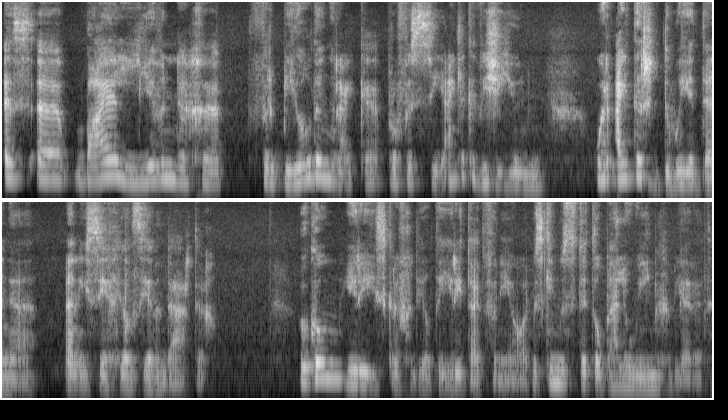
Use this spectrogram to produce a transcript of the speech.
is 'n baie lewendige verbeeldingryke profesie, eintlik 'n visioen oor uiters dooie dinge in Esegiel 37. Hoekom hierdie skrifgedeelte hierdie tyd van die jaar? Miskien moes dit op Halloween gebeur het.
